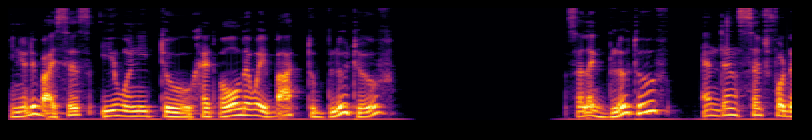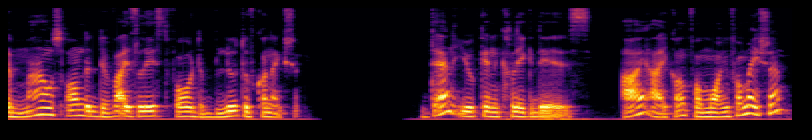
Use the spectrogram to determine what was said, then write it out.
in your devices, you will need to head all the way back to Bluetooth, select Bluetooth, and then search for the mouse on the device list for the Bluetooth connection. Then you can click this eye icon for more information.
